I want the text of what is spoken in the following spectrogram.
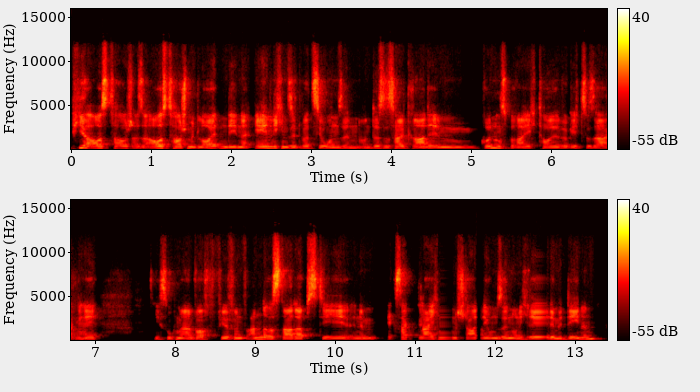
Peer-Austausch, also Austausch mit Leuten, die in einer ähnlichen Situation sind. Und das ist halt gerade im Gründungsbereich toll, wirklich zu sagen, hey, ich suche mir einfach vier, fünf andere Startups, die in einem exakt gleichen Stadium sind und ich rede mit denen.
